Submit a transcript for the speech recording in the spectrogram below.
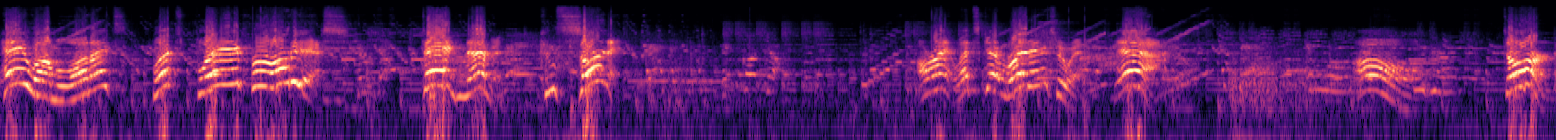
Hey, Romulanites! Let's play Parodius! Dag nabbit! concerning. Alright, let's get right into it. Yeah! Oh! Darn!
